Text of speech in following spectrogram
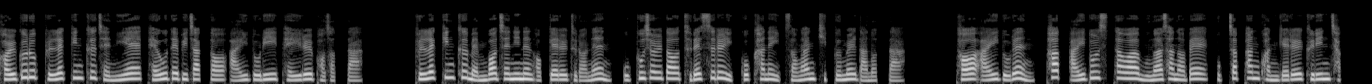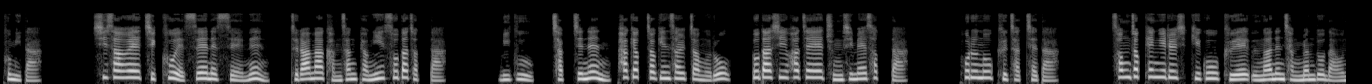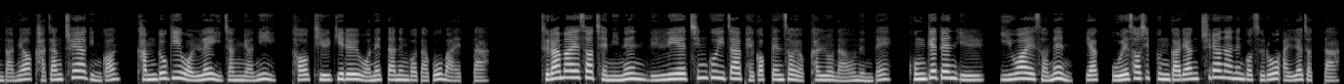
걸그룹 블랙핑크 제니의 배우 데뷔작 더 아이돌이 베일을 벗었다. 블랙핑크 멤버 제니는 어깨를 드러낸 오프숄더 드레스를 입고 칸에 입성한 기쁨을 나눴다. 더 아이돌은 팝 아이돌 스타와 문화산업의 복잡한 관계를 그린 작품이다. 시사회 직후 SNS에는 드라마 감상평이 쏟아졌다. 미국 잡지는 파격적인 설정으로 또다시 화제의 중심에 섰다. 포르노 그 자체다. 성적 행위를 시키고 그에 응하는 장면도 나온다며 가장 최악인 건 감독이 원래 이 장면이 더 길기를 원했다는 거다고 말했다. 드라마에서 제니는 릴리의 친구이자 백업 댄서 역할로 나오는데 공개된 1, 2화에서는 약 5에서 10분가량 출연하는 것으로 알려졌다.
